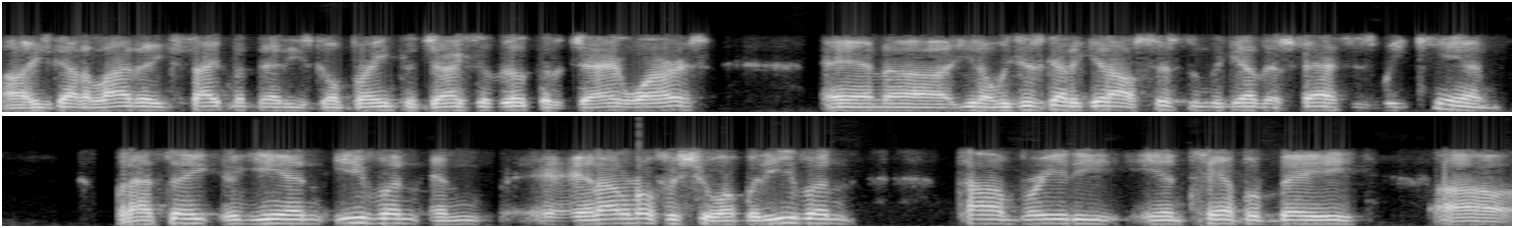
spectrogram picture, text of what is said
Uh, he's got a lot of excitement that he's going to bring to Jacksonville to the Jaguars, and uh, you know we just got to get our system together as fast as we can. But I think again, even and and I don't know for sure, but even Tom Brady in Tampa Bay, uh,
